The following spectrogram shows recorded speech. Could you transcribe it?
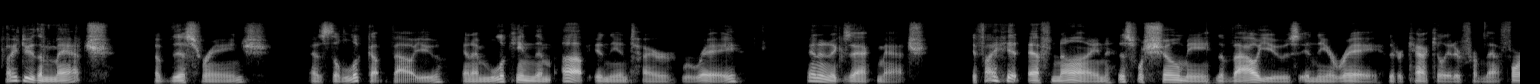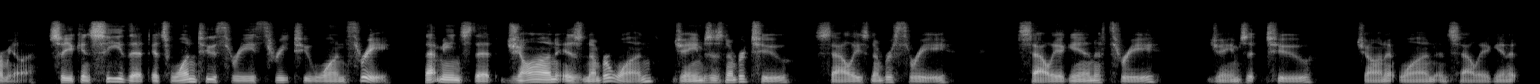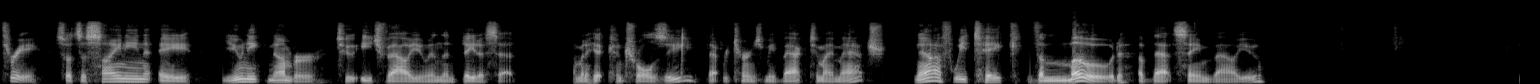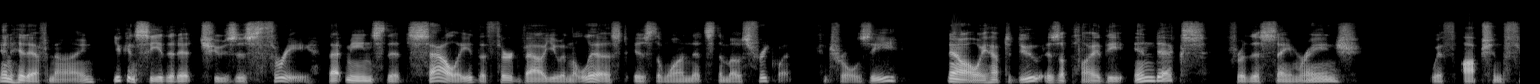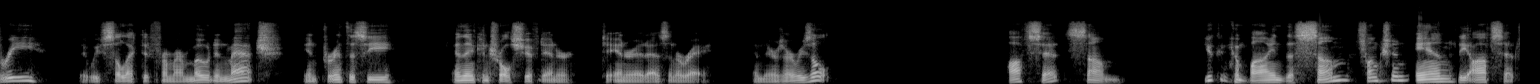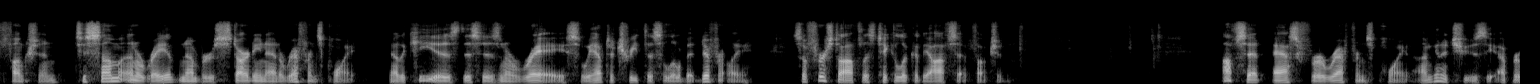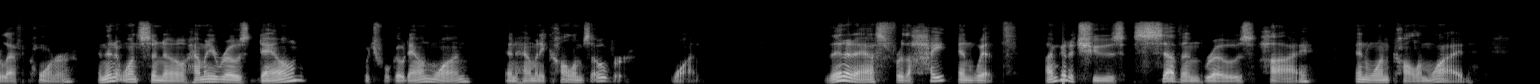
If I do the match of this range as the lookup value, and I'm looking them up in the entire array, and an exact match. If I hit F9, this will show me the values in the array that are calculated from that formula. So you can see that it's 1, 2, 3, 3, 2, 1, 3. That means that John is number 1, James is number 2, Sally's number 3, Sally again at 3, James at 2, John at 1, and Sally again at 3. So it's assigning a unique number to each value in the data set. I'm going to hit Control Z. That returns me back to my match. Now if we take the mode of that same value and hit F9, you can see that it chooses 3. That means that Sally, the third value in the list, is the one that's the most frequent. Control Z. Now all we have to do is apply the index for this same range with option 3 that we've selected from our mode and match in parenthesis, and then Control Shift Enter to enter it as an array. And there's our result offset sum. You can combine the sum function and the offset function to sum an array of numbers starting at a reference point. Now the key is this is an array, so we have to treat this a little bit differently. So first off, let's take a look at the offset function. Offset asks for a reference point. I'm going to choose the upper left corner, and then it wants to know how many rows down, which will go down one, and how many columns over, one. Then it asks for the height and width. I'm going to choose seven rows high and one column wide.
